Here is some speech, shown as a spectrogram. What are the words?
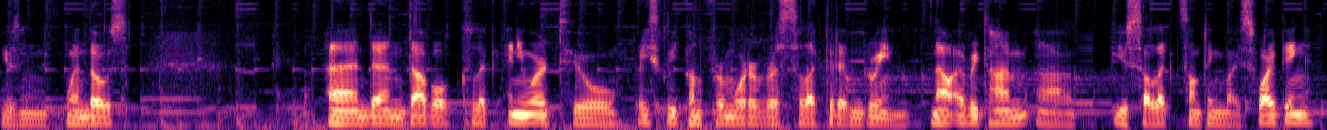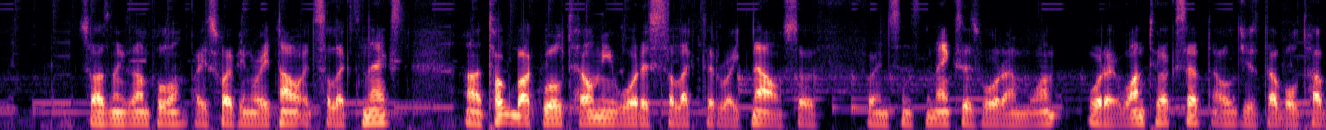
using Windows and then double click anywhere to basically confirm whatever is selected in green. Now every time uh, you select something by swiping, so as an example, by swiping right now, it selects next, uh, TalkBack will tell me what is selected right now. So if, for instance, next is what, I'm want, what I want to accept, I'll just double tap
